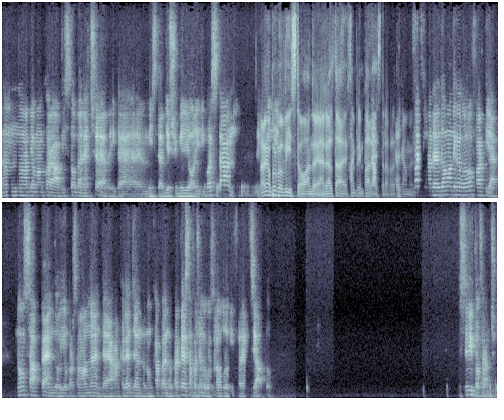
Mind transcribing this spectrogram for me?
non, non, abbiamo ancora visto bene Cherry, che è il mister 10 milioni di quest'anno. L'abbiamo proprio visto, Andrea, in realtà è sempre in palestra praticamente. Infatti una delle domande che volevo farti è, non sapendo io personalmente, anche leggendo, non capendo perché sta facendo questo lavoro differenziato sentito Francia?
